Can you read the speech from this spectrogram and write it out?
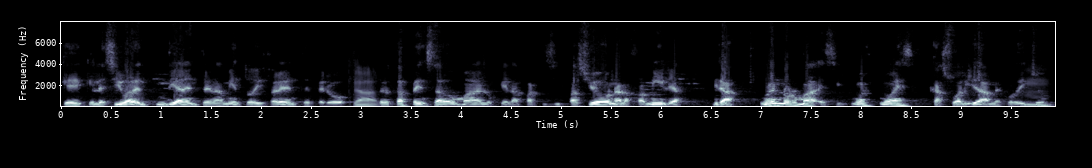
que, les sirva un día de entrenamiento diferente, pero, pero está pensado más en lo que es la participación a la familia. Mira, no es normal, es decir, no es, no es casualidad, mejor dicho, mm.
